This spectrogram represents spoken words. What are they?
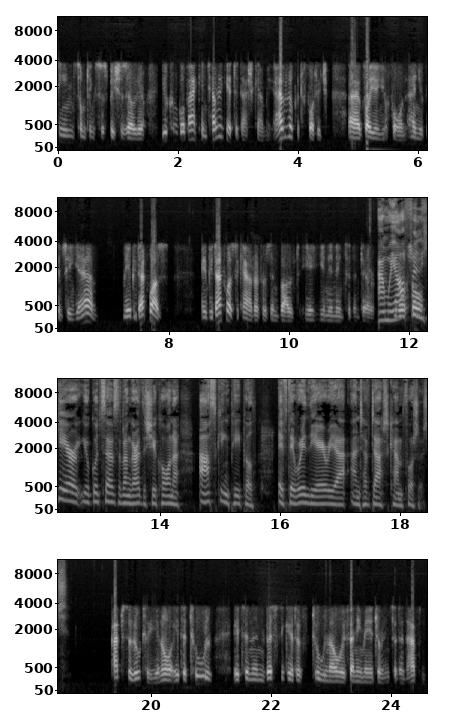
seen something suspicious earlier, you can go back, interrogate the dash cam, have a look at the footage uh, via your phone, and you can see, yeah, maybe that was, maybe that was the car that was involved in, an incident there. And we You know, often so- hear your good selves at An Garda Síochána asking people if they were in the area and have dash cam footage. Absolutely. You know, it's a tool, it's an investigative tool now if any major incident happens.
